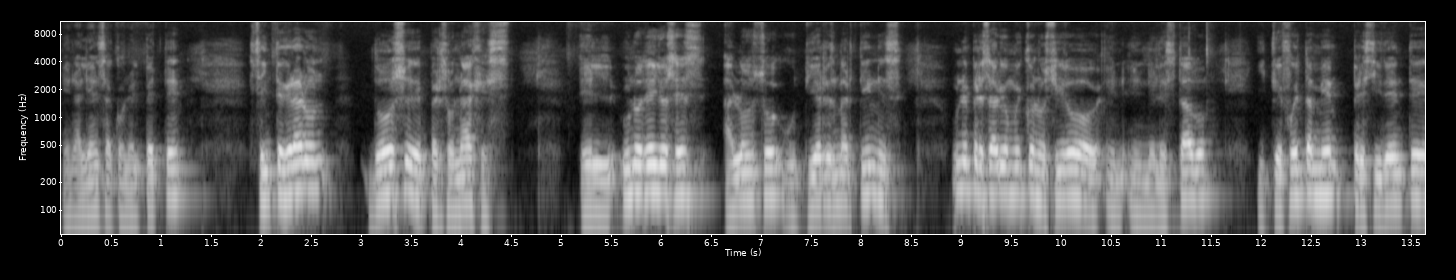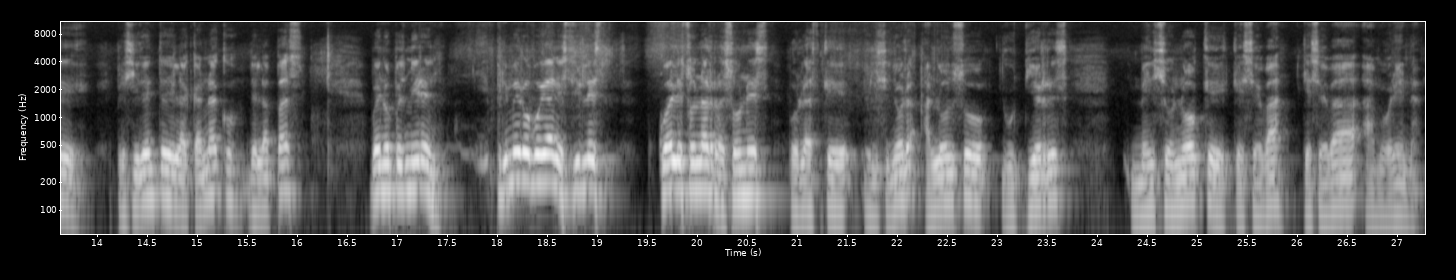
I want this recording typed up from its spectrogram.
en alianza con el PT, se integraron dos eh, personajes. El, uno de ellos es Alonso Gutiérrez Martínez, un empresario muy conocido en, el estado y que fue también presidente, presidente de la Canaco, de La Paz. Bueno, pues miren, primero voy a decirles cuáles son las razones por las que el señor Alonso Gutiérrez mencionó que, se va, que se va a Morena.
